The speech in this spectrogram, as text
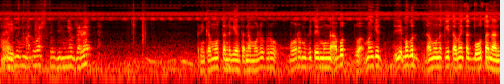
Ay, yung maluwas ito din niyo dali. paningkamutan lagi ang tanamulo pero mura mo gito imong naabot wa man di magud among nakita may tagbuotanan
